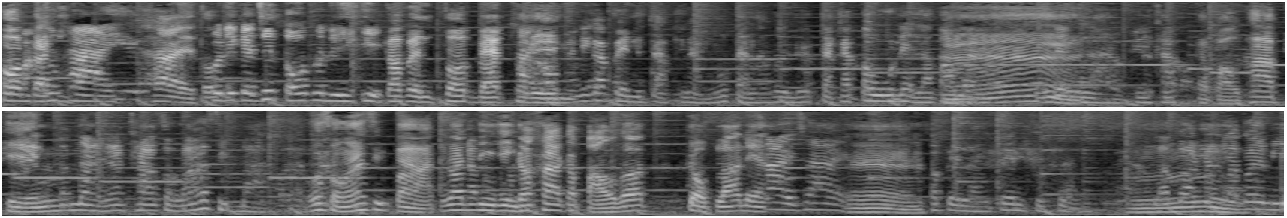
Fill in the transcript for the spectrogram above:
โต๊ดแบกผู้ชายใช่โต๊พอดดีแกชื่อโต๊ดพอดีก็เป็นโต๊ดแบกพอดีอันนี้ก็เป็นจากหนังแต่ละเรื่องจากการ์ตูนเนี่ยแล้วก็มาอ่าเล่นราวนะครับกระเป๋าผ้าเพ้นท์จำหน่ายราคา250 บาทโอ้สองร้อยสิบบาท ก็จริงๆก็ค่ากระเป๋าก็จบแล้วเนี่ย ใช่ใช่อ่าก็เป็นลายเส้นสวยอืๆมแล้วก็ข้างล่างก็จะมี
